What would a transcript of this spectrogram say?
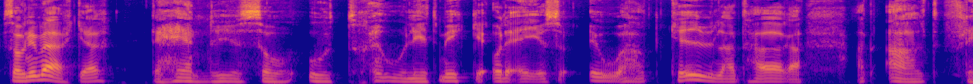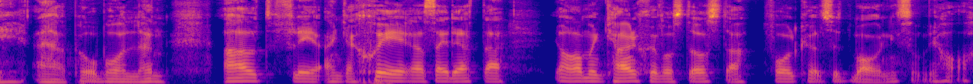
som ni märker, det händer ju så otroligt mycket och det är ju så oerhört kul att höra att allt fler är på bollen. Allt fler engagerar sig i detta. Ja, men kanske vår största folkhälsoutmaning som vi har.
